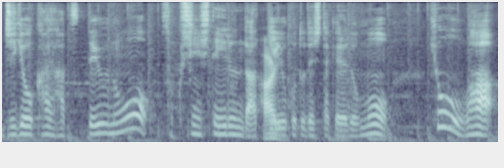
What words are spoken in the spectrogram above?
事業開発っていうのを促進しているんだっていうことでしたけれども、今日は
